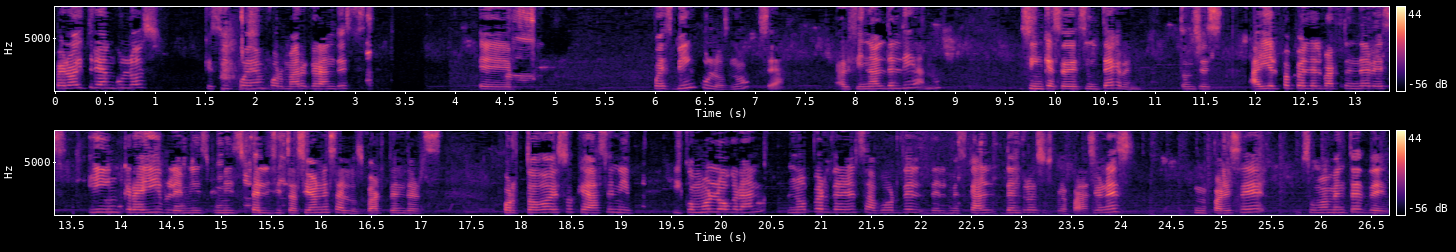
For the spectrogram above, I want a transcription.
Pero hay triángulos que sí pueden formar grandes, eh, pues, vínculos, ¿no? O sea, al final del día, ¿no? Sin que se desintegren. Entonces, ahí el papel del bartender es increíble. Mis, mis felicitaciones a los bartenders por todo eso que hacen y, y cómo logran no perder el sabor del, del, mezcal dentro de sus preparaciones. Me parece sumamente de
